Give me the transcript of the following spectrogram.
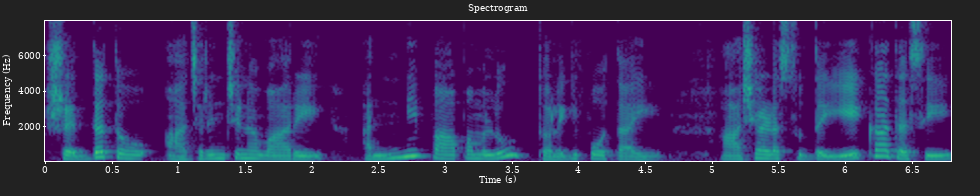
శ్రద్ధతో ఆచరించిన వారి అన్ని పాపములు తొలగిపోతాయి. ఆషాఢ శుద్ధ ఏకాదశి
